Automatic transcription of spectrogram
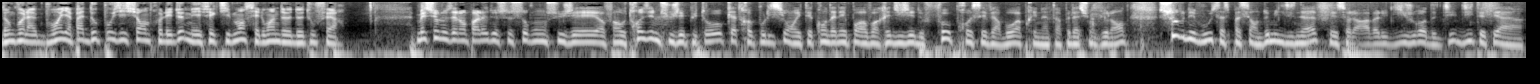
Donc voilà, pour moi, il n'y a pas d'opposition entre les deux, mais effectivement, c'est loin de tout faire. Messieurs, nous allons parler de ce second sujet, enfin au troisième sujet plutôt. Quatre policiers ont été condamnés pour avoir rédigé de faux procès-verbaux après une interpellation violente. Souvenez-vous, ça se passait en 2019 et ça leur a valu 10 jours de 10 été à,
